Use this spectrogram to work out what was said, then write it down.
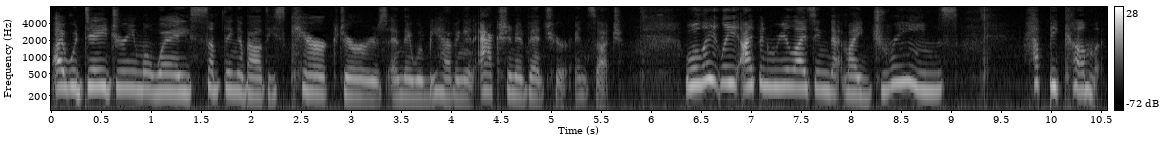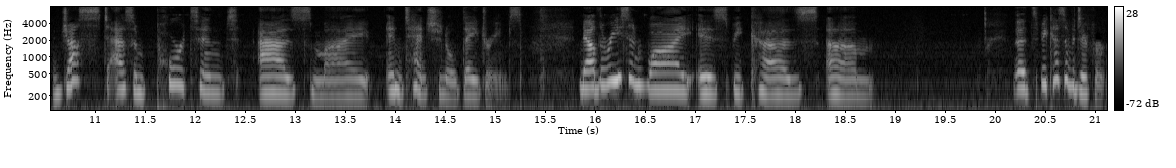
I would daydream away something about these characters and they would be having an action adventure and such. Well lately i've been realizing that my dreams have become just as important as my intentional daydreams. Now the reason why is because um, it's because of a different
